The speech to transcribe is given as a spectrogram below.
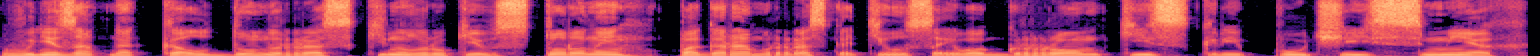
Внезапно колдун раскинул руки в стороны, по горам раскатился его громкий скрипучий смех.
